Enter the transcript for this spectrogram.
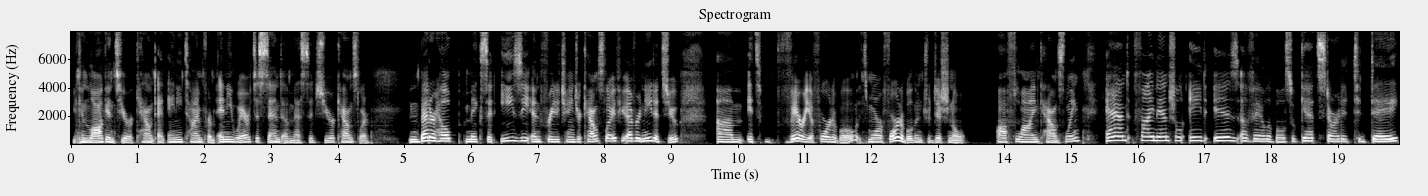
You can log into your account at any time from anywhere to send a message to your counselor. And BetterHelp makes it easy and free to change your counselor if you ever needed to. Um, it's very affordable. It's more affordable than traditional offline counseling, and financial aid is available. So get started today.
